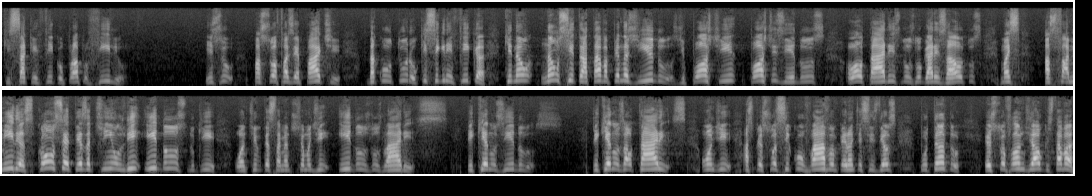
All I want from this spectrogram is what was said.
que sacrifica o próprio filho, isso passou a fazer parte da cultura, o que significa que não, não se tratava apenas de ídolos, de poste, postes ídolos ou altares nos lugares altos, mas as famílias com certeza tinham ídolos do que o Antigo Testamento chama de ídolos dos lares, pequenos ídolos, pequenos altares, onde as pessoas se curvavam perante esses deuses. Portanto, eu estou falando de algo que estava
